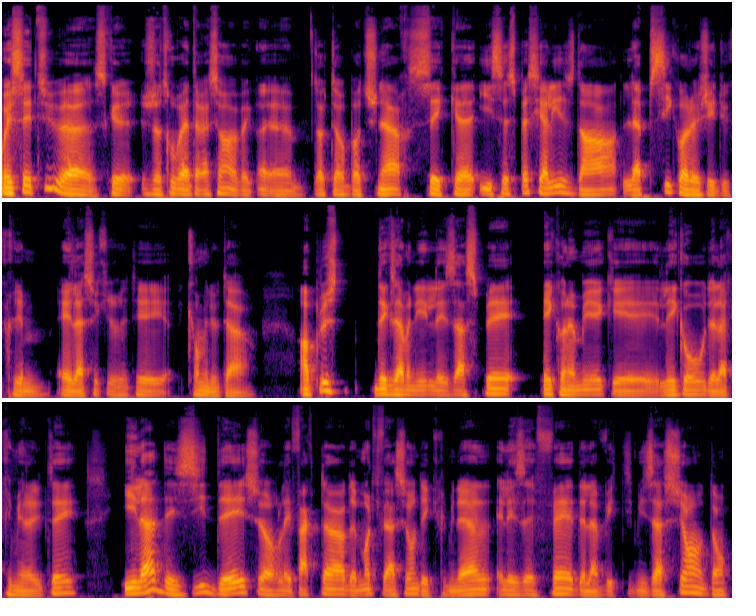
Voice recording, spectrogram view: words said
Oui, sais-tu, euh, ce que je trouve intéressant avec euh, Dr. Botchner, c'est qu'il se spécialise dans la psychologie du crime et la sécurité communautaire. En plus d'examiner les aspects économiques et légaux de la criminalité, il a des idées sur les facteurs de motivation des criminels et les effets de la victimisation, donc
